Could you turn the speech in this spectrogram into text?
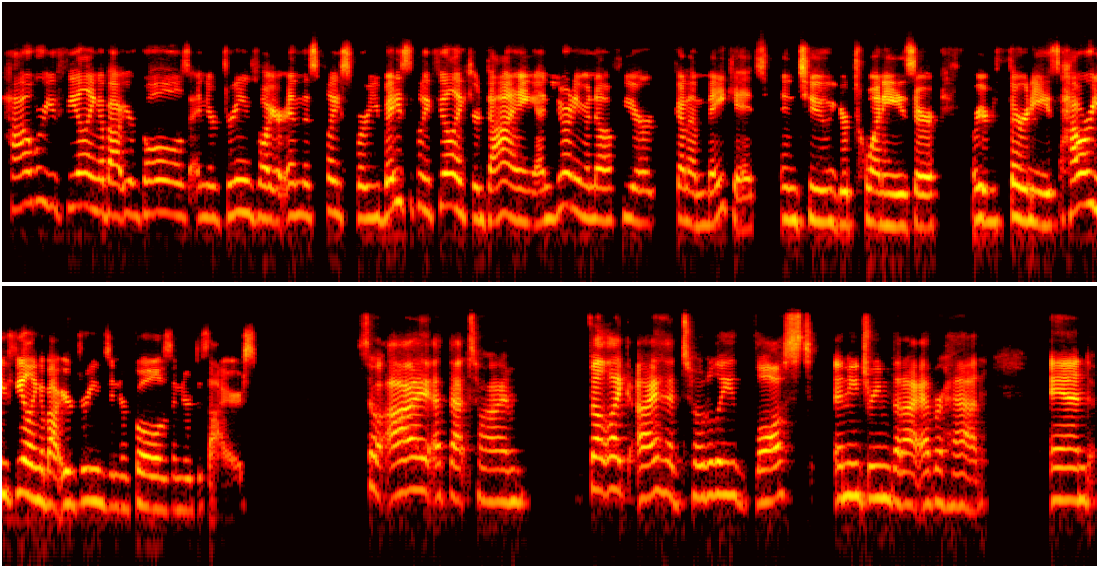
how were you feeling about your goals and your dreams while you're in this place where you basically feel like you're dying and you don't even know if you're gonna make it into your 20s or or your 30s how are you feeling about your dreams and your goals and your desires? So i at that time felt like i had totally lost any dream that i ever had. And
